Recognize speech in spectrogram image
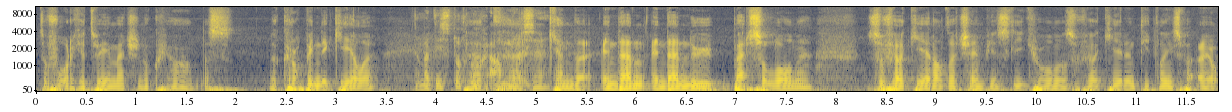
de vorige twee matchen ook, ja. Dat is een krop in de keel, hè. Ja, maar het is toch nog anders, hè? en, dan, en dan nu Barcelona. Zoveel keer al de Champions League gewonnen, zoveel keer een titel in Spanje. Ah,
